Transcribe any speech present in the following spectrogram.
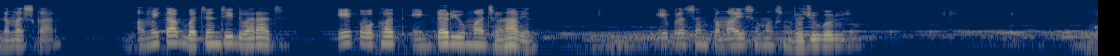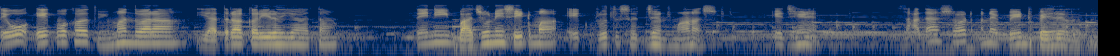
નમસ્કાર. અમિતાભ બચ્ચનજી દ્વારા જ એક વખત ઇન્ટરવ્યૂમાં જણાવેલ એ પ્રસંગ તમારી સમક્ષ હું રજૂ કરું છું. તેઓ એક વખત વિમાન દ્વારા યાત્રા કરી રહ્યા હતા. તેની બાજુની સીટમાં એક વૃદ્ધ સજ્જન માણસ કે જેણે સાદા શર્ટ અને પેન્ટ પહેરેલ હતા.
